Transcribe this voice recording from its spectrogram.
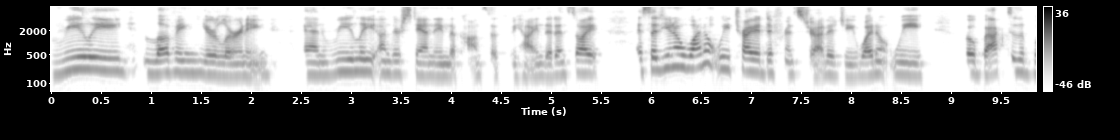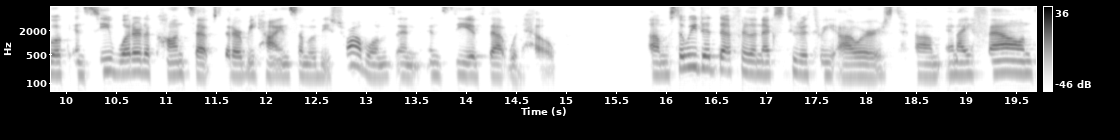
really loving your learning and really understanding the concepts behind it. And so I I said, you know, why don't we try a different strategy? Why don't we go back to the book and see what are the concepts that are behind some of these problems and, and see if that would help. Um, so we did that for the next two to three hours. Um, and I found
